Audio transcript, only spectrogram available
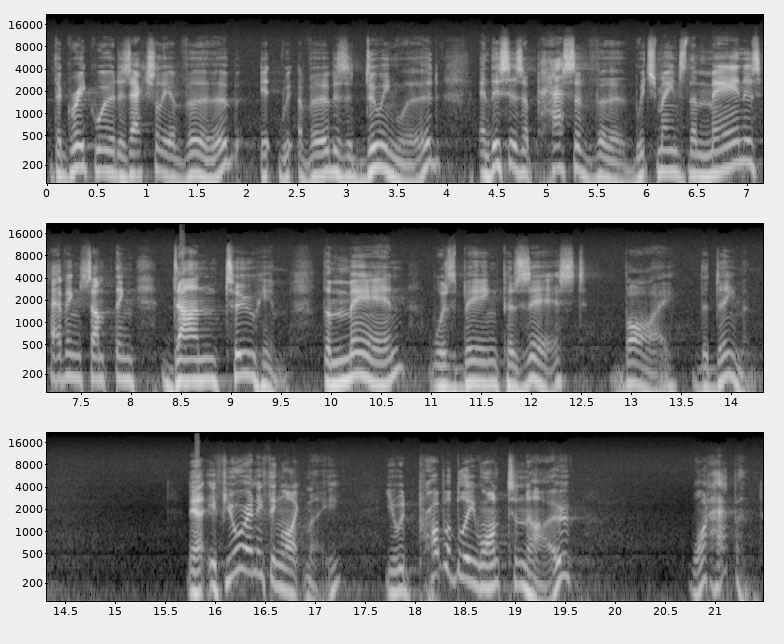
The Greek word is actually a verb. It, a verb is a doing word, and this is a passive verb, which means the man is having something done to him. The man was being possessed by the demon. Now, if you're anything like me, you would probably want to know what happened.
